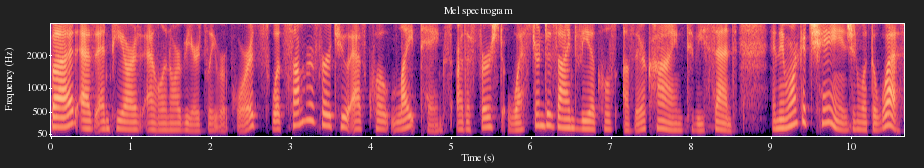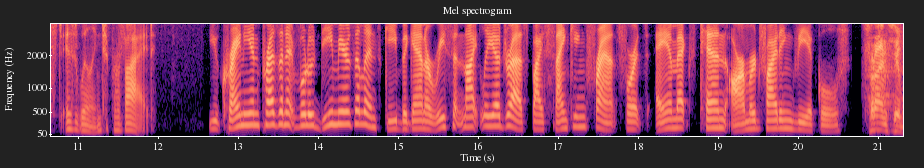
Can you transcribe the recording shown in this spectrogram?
but as NPR's Eleanor Beardsley reports, what some refer to as, quote, light tanks are the first Western designed vehicles of their kind to be sent, and they mark a change in what the West is willing to provide. Ukrainian President Volodymyr Zelensky began a recent nightly address by thanking France for its AMX 10 armored fighting vehicles. France is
